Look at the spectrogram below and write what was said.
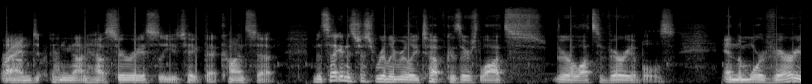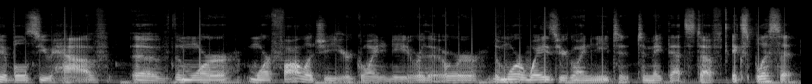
Right. um, depending on how seriously you take that concept. But second, it's just really, really tough because there's lots, there are lots of variables, and the more variables you have, of the more morphology you're going to need, or the or the more ways you're going to need to, to make that stuff explicit.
